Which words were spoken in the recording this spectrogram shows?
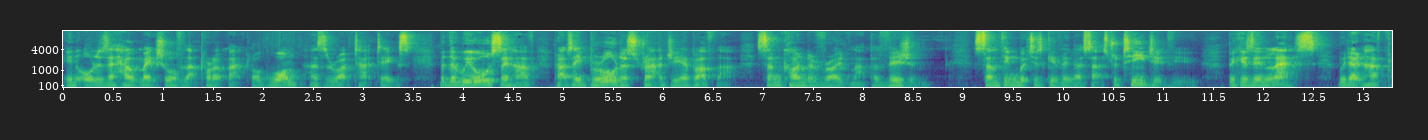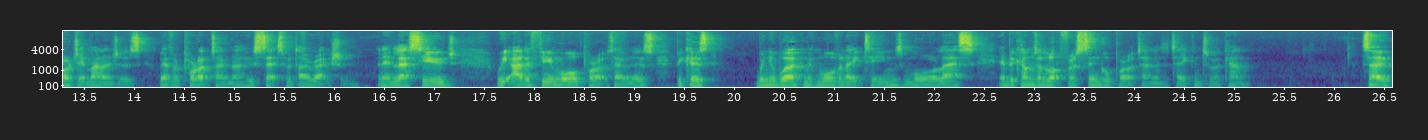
in order to help make sure that that product backlog, one, has the right tactics, but that we also have perhaps a broader strategy above that, some kind of roadmap, a vision something which is giving us that strategic view. Because in less, we don't have project managers, we have a product owner who sets the direction. And in less huge, we add a few more product owners because when you're working with more than eight teams, more or less, it becomes a lot for a single product owner to take into account. So,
